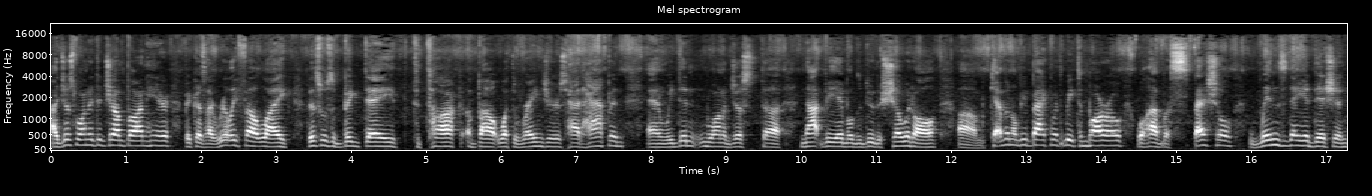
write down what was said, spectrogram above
I just wanted to jump on here because I really felt like this was a big day to talk about what the Rangers had happened, and we didn't want to just uh, not be able to do the show at all. Um, Kevin will be back with me tomorrow. We'll have a special Wednesday edition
